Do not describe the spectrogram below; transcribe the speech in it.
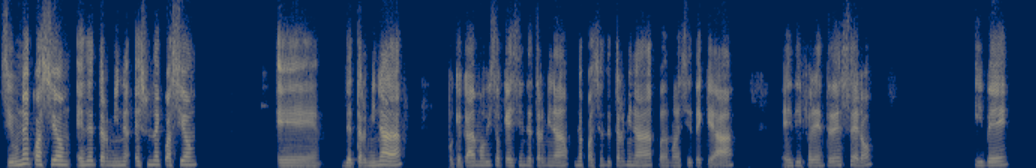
Si una ecuación es, determina, es una ecuación eh, determinada, porque acá hemos visto que es indeterminada, una ecuación determinada, podemos decir que A es diferente de 0 y B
